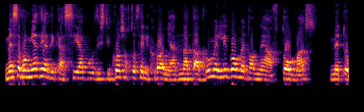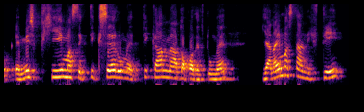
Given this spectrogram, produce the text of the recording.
μέσα από μια διαδικασία που δυστυχώς αυτό θέλει χρόνια να τα βρούμε λίγο με τον εαυτό μας, με το εμείς ποιοι είμαστε, τι ξέρουμε, τι κάνουμε να το αποδεχτούμε για να είμαστε ανοιχτοί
